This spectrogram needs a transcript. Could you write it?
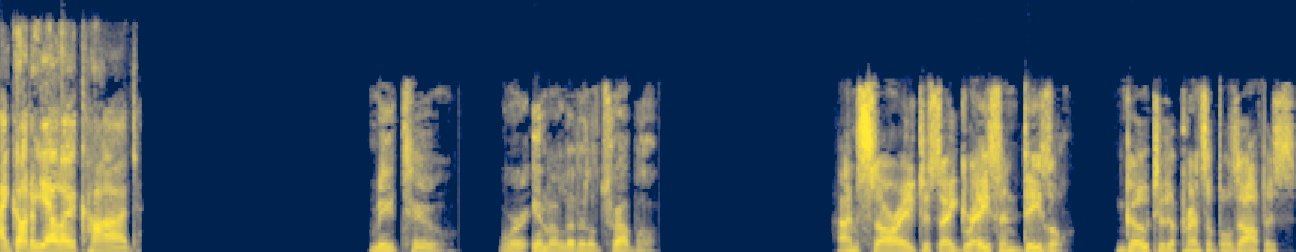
I got a yellow card. Me too. We're in a little trouble. I'm sorry to say Grace and Diesel. Go to the principal's office.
